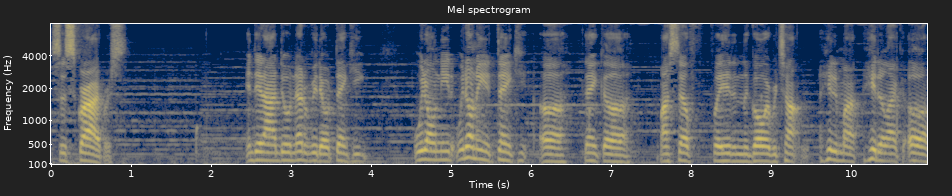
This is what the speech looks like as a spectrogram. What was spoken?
subscribers. And then I'll do another video thank you. We don't need we don't need to thank uh thank uh myself for hitting the goal every time hitting my hitting like uh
